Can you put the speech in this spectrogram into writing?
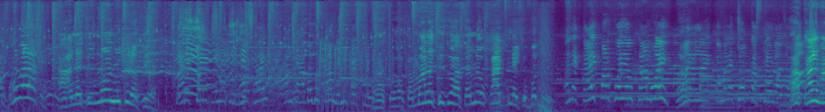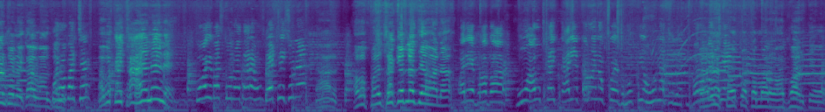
આનેથી નો નીકળે તે. થાય આ હું તો તમારાથી જો તમે કાઢી નાખ્યું બધું. અને કાંઈ પણ કોઈ એવું કામ હોય મારા લાયક તો ચોક્કસ કેવડાવજો હા હો? કાંઈ વાંધો નહીં કાંઈ વાંધો બરોબર છે? હવે કઈ થાય નહીં ને? કોઈ વસ્તુ નો હું બેઠી છું ને? હવે પૈસા કેટલા દેવાના? અરે બાબા હું આવું કઈ કાર્ય કરું એનો કોઈ રૂપિયો હું નથી લેતી બરોબર છે? તો તો તમારો આભાર કહેવાય.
